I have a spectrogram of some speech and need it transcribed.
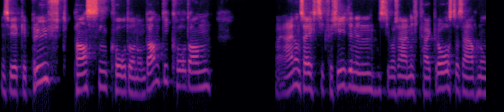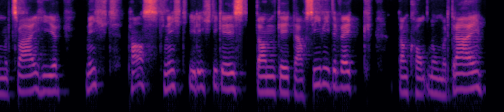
Es wird geprüft, passen Codon und Antikodon. Bei 61 verschiedenen ist die Wahrscheinlichkeit groß, dass auch Nummer 2 hier nicht passt, nicht die richtige ist. Dann geht auch sie wieder weg. Dann kommt Nummer 3,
